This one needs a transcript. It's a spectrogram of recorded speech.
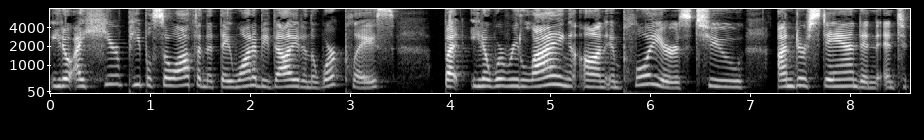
you know, I hear people so often that they want to be valued in the workplace but you know we're relying on employers to understand and, and to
